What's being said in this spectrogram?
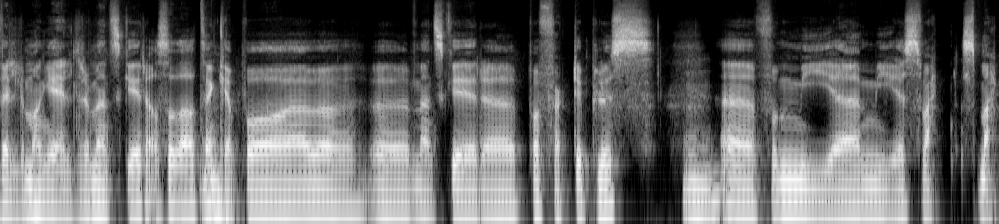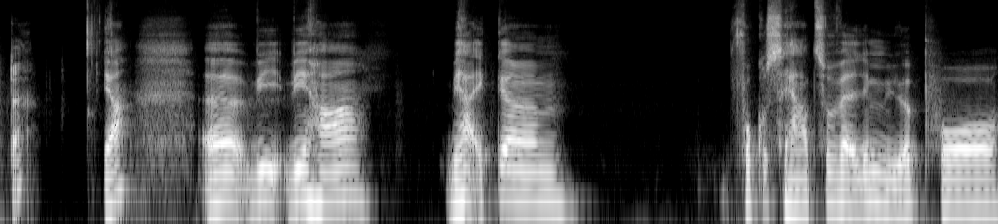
veldig mange eldre mennesker. Altså Da tenker jeg på eh, mennesker på 40 pluss Mm. for mye, mye svert, smerte. Ja, vi, vi har Vi har ikke um, fokusert så veldig mye på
